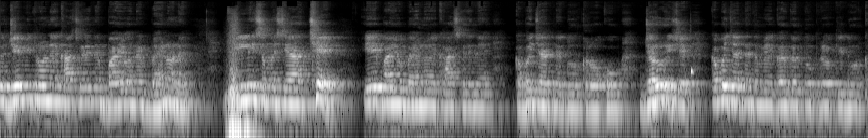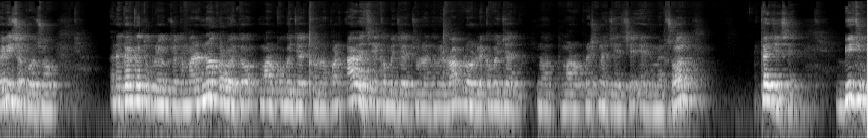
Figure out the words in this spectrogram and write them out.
તો જે મિત્રોને, ખાસ કરીને ભાઈઓ અને બહેનોને દિલની સમસ્યા છે, એ ભાઈઓ, બહેનોએ ખાસ કરીને કબજિયાતને દૂર કરવો ખૂબ જરૂરી છે. કબજિયાતને તમે ઘરગથ્થુ પ્રયોગથી દૂર કરી શકો છો અને ઘરગથ્થુ પ્રયોગ જો તમારે ન કરવો હોય તો મારો કબજિયાત ચૂર્ણ પણ આવે છે. કબજિયાત ચૂર્ણ તમે વાપરો એટલે કબજિયાતનો તમારો પ્રશ્ન જે છે એ તમે સોલ્વ થઈ જશે. બીજું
